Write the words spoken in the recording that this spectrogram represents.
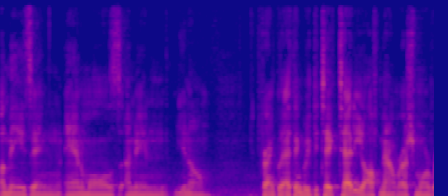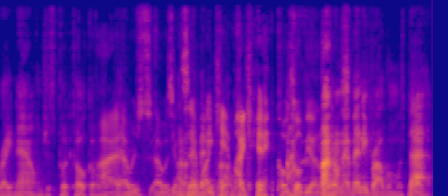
amazing animals. I mean, you know, frankly, I think we could take Teddy off Mount Rushmore right now and just put Koko. up I, there. I was I was gonna say why can't problem. why can't Koko be on I don't have any problem with that.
